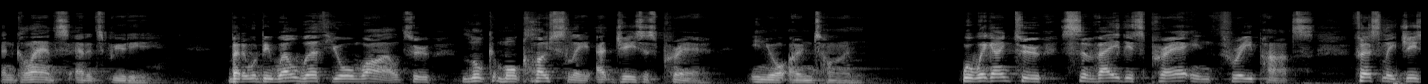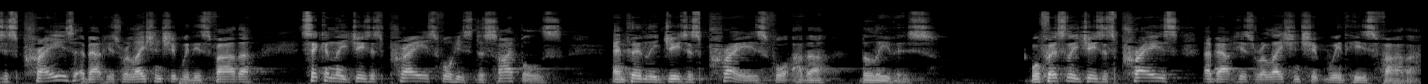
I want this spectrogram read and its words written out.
and glance at its beauty. But it would be well worth your while to look more closely at Jesus' prayer in your own time. Well, we're going to survey this prayer in three parts. Firstly, Jesus prays about his relationship with his Father. Secondly, Jesus prays for his disciples. And thirdly, Jesus prays for other believers. Well, firstly, Jesus prays about his relationship with his Father.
